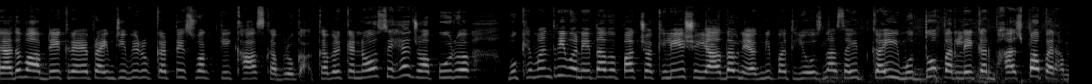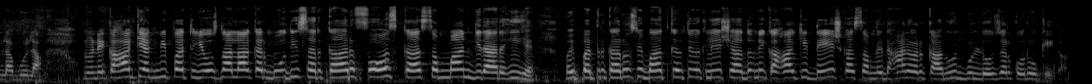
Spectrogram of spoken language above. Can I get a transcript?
यादव, आप देख रहे हैं प्राइम टीवी रुक करते इस वक्त की खास खबरों का। खबर कन्नौज से है, जहाँ पूर्व मुख्यमंत्री व नेता विपक्ष अखिलेश यादव ने अग्निपथ योजना सहित कई मुद्दों पर लेकर भाजपा पर हमला बोला। उन्होंने कहा कि अग्निपथ योजना लाकर मोदी सरकार फौज का सम्मान गिरा रही है। वही पत्रकारों से बात करते हुए अखिलेश यादव ने कहा कि देश का संविधान और कानून बुलडोजर को रोकेगा।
